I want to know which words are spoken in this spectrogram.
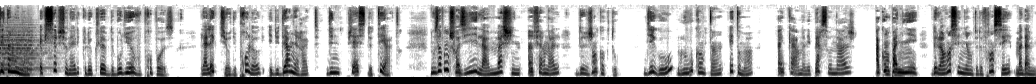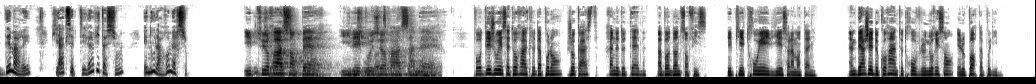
C'est un moment exceptionnel que le club de Beaulieu vous propose. La lecture du prologue et du dernier acte d'une pièce de théâtre. Nous avons choisi La machine infernale de Jean Cocteau. Diego, Lou, Quentin et Thomas incarnent les personnages accompagnés de leur enseignante de français, Madame Desmarais, qui a accepté l'invitation et nous la remercions. Il tuera son père, il épousera sa mère. Pour déjouer cet oracle d'Apollon, Jocaste, reine de Thèbes, abandonne son fils, les pieds troués et liés sur la montagne. Un berger de Corinthe trouve le nourrisson et le porte à Polybe.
